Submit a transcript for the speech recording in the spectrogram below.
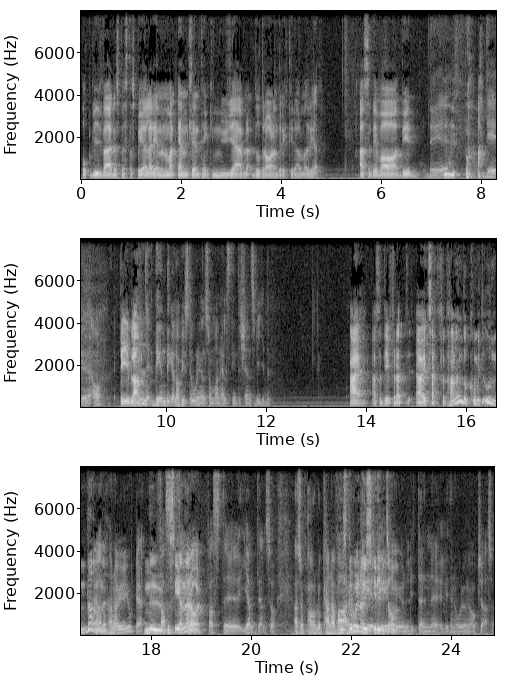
och blir världens bästa spelare igen och när man äntligen tänker nu jävlar, då drar han direkt till Real Madrid. Alltså det var, det, Det, det, ja, Det är ibland, det är en del av historien som man helst inte känns vid. nej, alltså det är för att, ja exakt, för att han har ändå kommit undan. Ja, han har ju gjort det. Nu på senare år. Fast eh, egentligen så. Alltså Paolo Cannavaro, Historien har ju skrivits det är om. ju en liten, eh, liten horunge också alltså.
